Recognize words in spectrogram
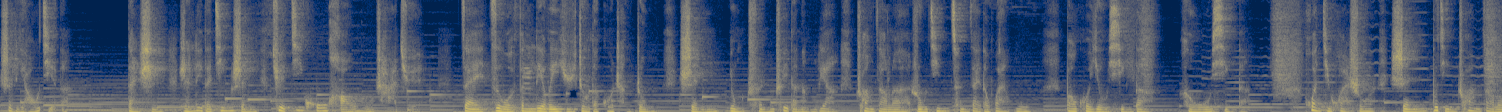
是了解的，但是人类的精神却几乎毫无察觉。在自我分裂为宇宙的过程中，神用纯粹的能量创造了如今存在的万物，包括有形的和无形的。换句话说，神不仅创造了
